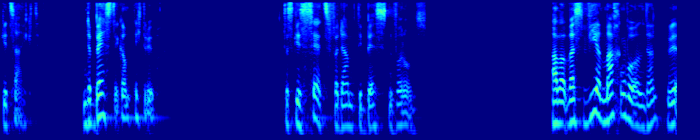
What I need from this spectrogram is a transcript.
gezeigt. Und der Beste kommt nicht drüber. Das Gesetz verdammt die Besten von uns. Aber was wir machen wollen dann, wir,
